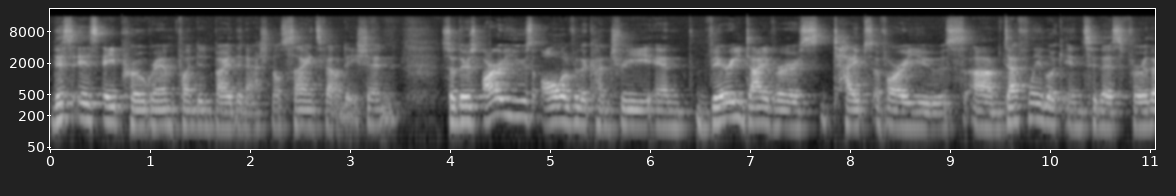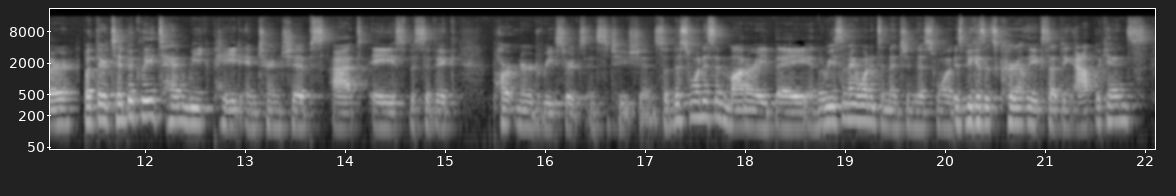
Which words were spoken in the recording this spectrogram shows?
this is a program funded by the National Science Foundation. So there's REUs all over the country and very diverse types of REUs. Um, definitely look into this further, but they're typically 10 week paid internships at a specific partnered research institution. So this one is in Monterey Bay, and the reason I wanted to mention this one is because it's currently accepting applicants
